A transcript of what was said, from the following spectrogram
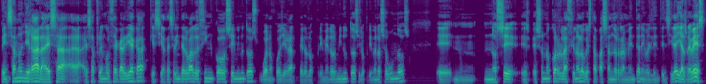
pensando en llegar a esa, esa frecuencia cardíaca, que si haces el intervalo de 5 o 6 minutos, bueno, puedes llegar, pero los primeros minutos y los primeros segundos, eh, no sé, eso no correlaciona a lo que está pasando realmente a nivel de intensidad. Y al revés,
